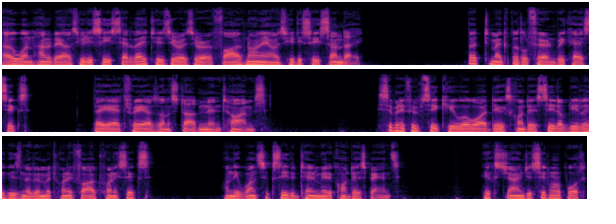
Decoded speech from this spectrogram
0100 hours UTC Saturday to 0059 hours UTC Sunday. But to make it a little fair in VK6, they add 3 hours on the start and end times. 75th CQ Worldwide DX Contest CW League is November 25 26 on the 160 to 10 metre contest bands. Exchange a signal report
